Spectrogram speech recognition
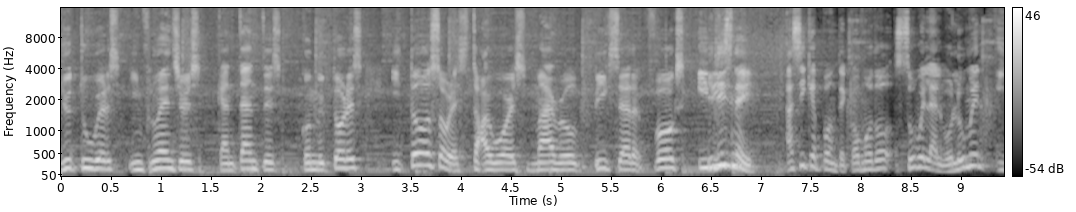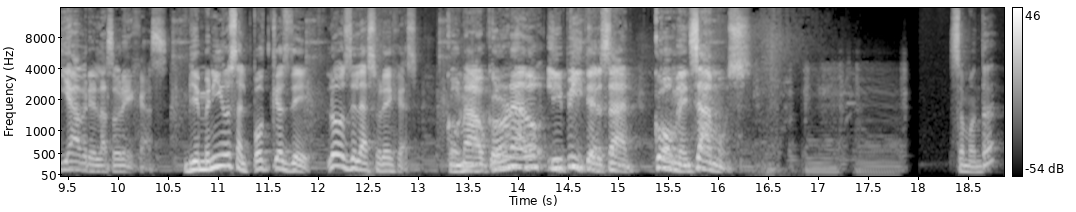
youtubers, influencers, cantantes, conductores y todo sobre Star Wars, Marvel, Pixar, Fox y, Disney. Así que ponte cómodo, súbele al volumen y abre las orejas. Bienvenidos al podcast de Los de las Orejas, con Mao Coronado y Peter San. ¡Comenzamos! ¿Samantha?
